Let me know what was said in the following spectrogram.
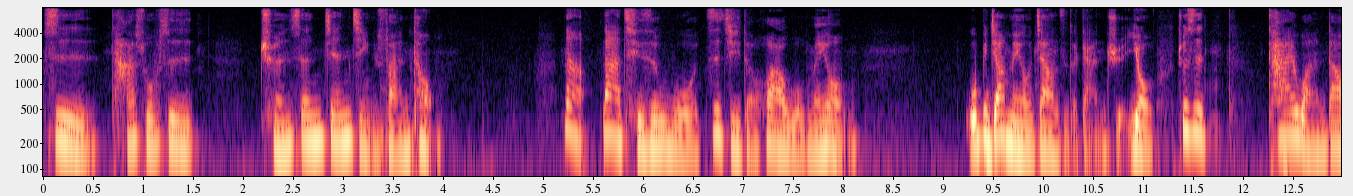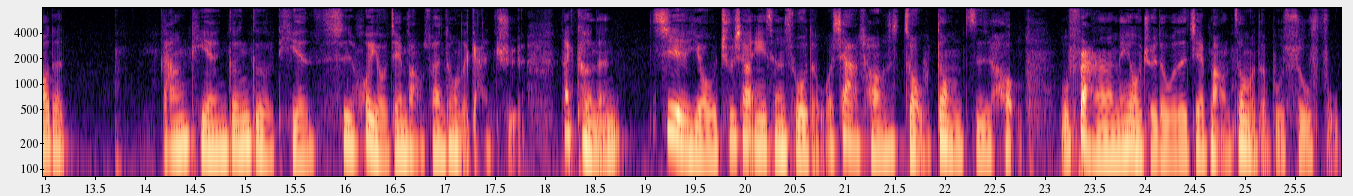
是他说是全身肩颈酸痛，那那其实我自己的话，我没有，我比较没有这样子的感觉，有就是开完刀的。当天跟隔天是会有肩膀酸痛的感觉，那可能借由就像医生说的，我下床走动之后，我反而没有觉得我的肩膀这么的不舒服，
